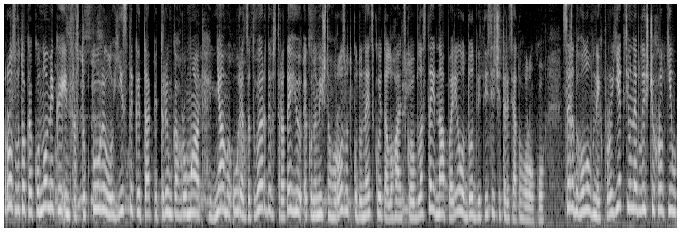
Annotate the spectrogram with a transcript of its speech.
Розвиток економіки, інфраструктури, логістики та підтримка громад. Днями уряд затвердив стратегію економічного розвитку Донецької та Луганської областей на період до 2030 року. Серед головних проєктів найближчих років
